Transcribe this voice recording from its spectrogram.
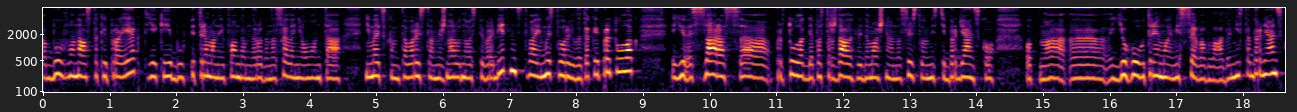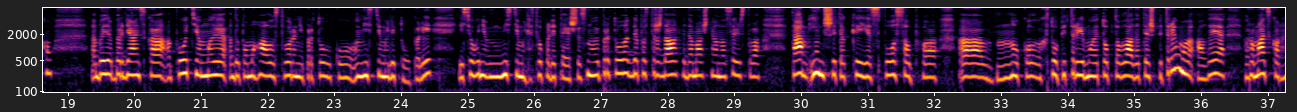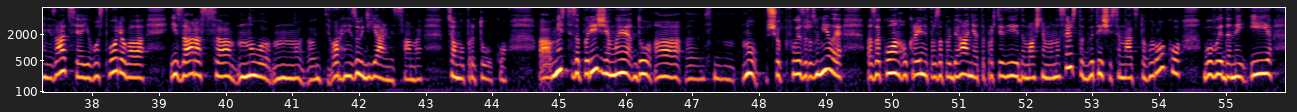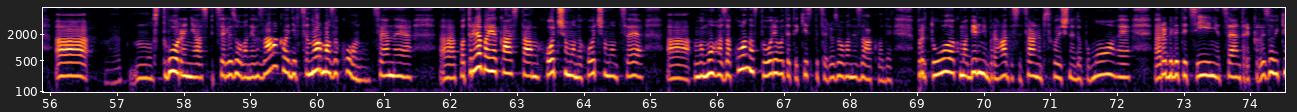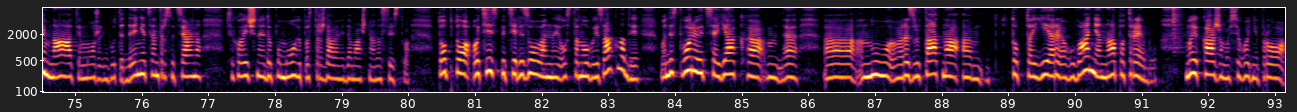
Був у нас такий проєкт, який був підтриманий фондом народонаселення ООН та німецьким товариством міжнародного співробітництва. І ми створили такий притулок. Зараз е, притулок для постраждалих від домашнього насильства у місті Бердянську. е, Його утримує місцева влада міста Бердянську. Бердянська. Потім ми допомагали у створенні притулку у місті Мелітополі. І сьогодні в місті Мелітополі теж існує притулок для постраждалих від домашнього насильства. Там інший такий спосіб, е, ну, хто підтримує, тобто влада теж підтримує, але громадська організація його створювала і зараз е, ну, організують діяльність саме в цьому притулку. В місті Запоріжжя ми до е, ну, щоб ви зрозуміли, закон України про запобігання та протидії домашньому насильству 2017 року був виданий і. А, ну, Створення спеціалізованих закладів це норма закону, це не е, потреба якась там, хочемо, не хочемо. Це е, вимога закону створювати такі спеціалізовані заклади. Притулок, мобільні бригади соціально-психологічної допомоги, реабілітаційні центри, кризові кімнати можуть бути, денні центри соціально-психологічної допомоги постраждалим від домашнього насильства. Тобто, оці спеціалізовані установи і заклади вони створюються як е, е, е, ну, результат на. Тобто є реагування на потребу. Ми кажемо сьогодні про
